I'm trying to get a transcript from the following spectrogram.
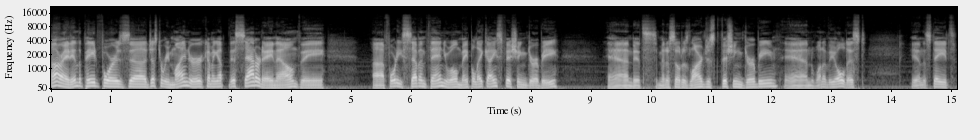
All right, in the paid fors, uh, just a reminder coming up this Saturday now, the uh, 47th annual Maple Lake Ice Fishing Derby. And it's Minnesota's largest fishing derby and one of the oldest in the state.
